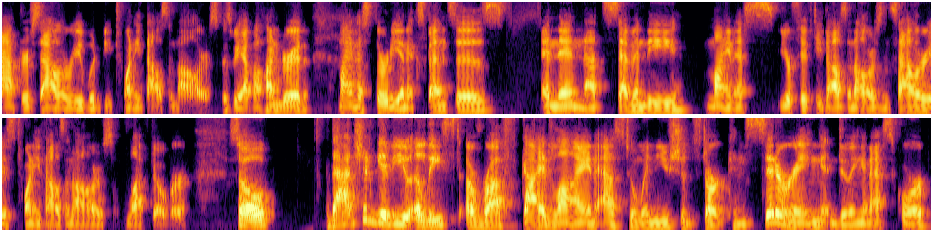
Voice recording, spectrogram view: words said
after salary would be $20,000 because we have 100 minus 30 in expenses and then that's 70 minus your $50,000 in salary is $20,000 left over. So that should give you at least a rough guideline as to when you should start considering doing an S corp.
